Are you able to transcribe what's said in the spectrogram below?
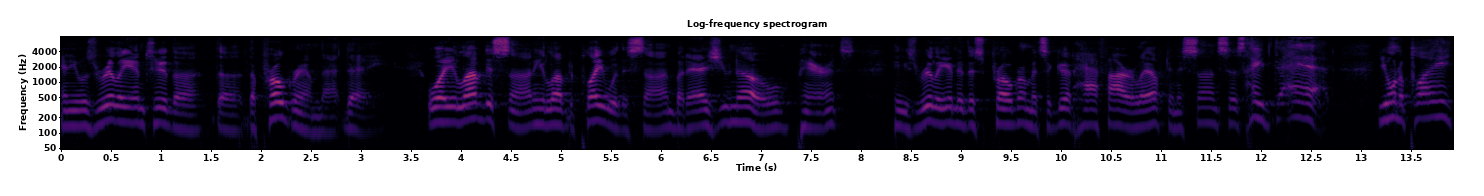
and he was really into the, the, the program that day. Well, he loved his son, he loved to play with his son, but as you know, parents, he's really into this program. It's a good half hour left, and his son says, Hey, Dad, you want to play?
